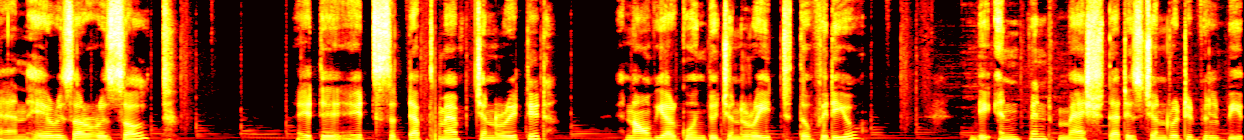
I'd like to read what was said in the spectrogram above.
And here is our result. It it's a depth map generated and now we are going to generate the video. The input mesh that is generated will be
